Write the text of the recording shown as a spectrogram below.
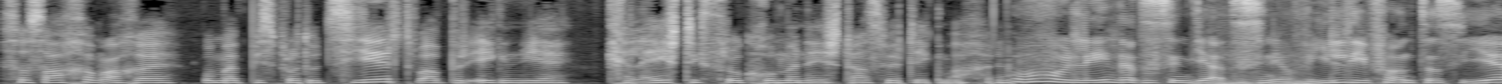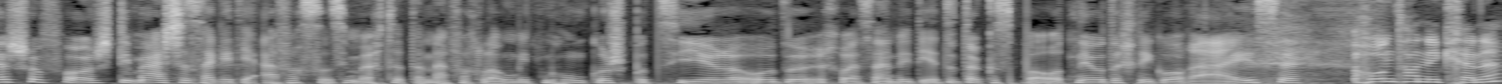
so Sachen machen, wo man etwas produziert, wo aber irgendwie kein Leistungsdruck gekommen ist, das würde ich machen. Oh, Linda, das sind, ja, das sind ja wilde Fantasien schon fast. Die meisten sagen ja einfach so, sie möchten dann einfach lang mit dem Hund spazieren oder ich weiß auch nicht, jeden Tag ein Bad nehmen oder ein bisschen reisen. Hund habe ich kennen.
